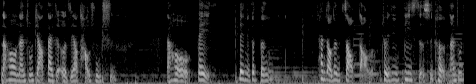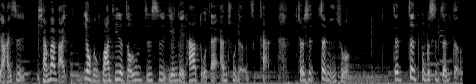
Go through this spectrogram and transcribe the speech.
然后男主角带着儿子要逃出去，然后被被那个灯探照灯照到了，就已经必死的时刻，男主角还是想办法用很滑稽的走路姿势演给他躲在暗处的儿子看，就是证明说这这不不是真的。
